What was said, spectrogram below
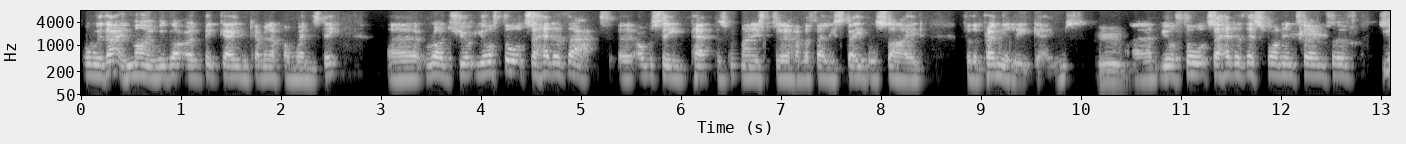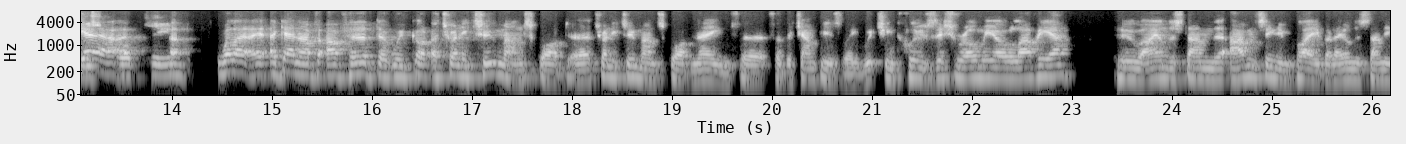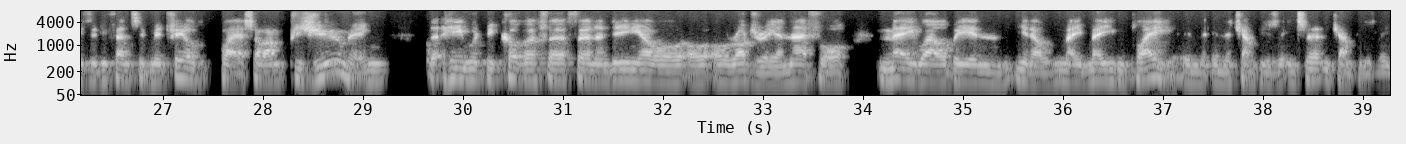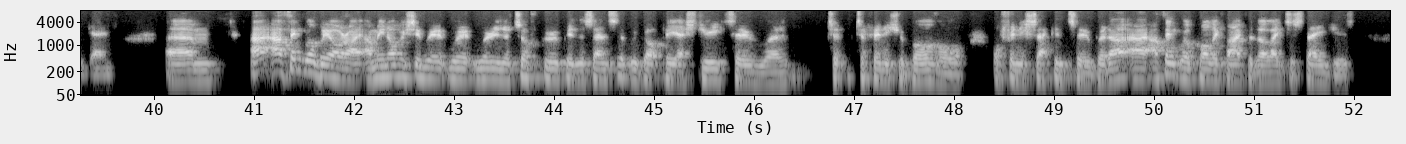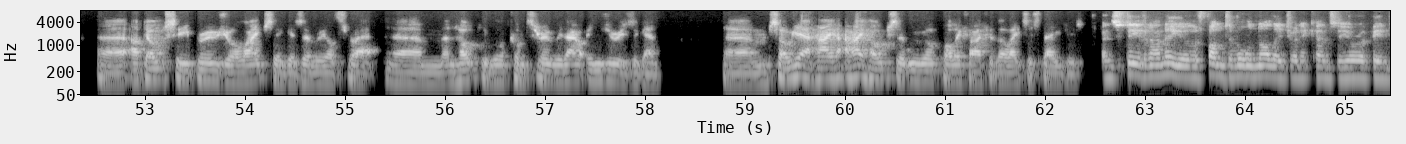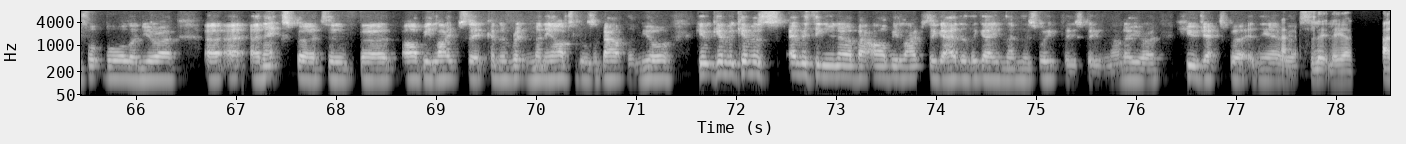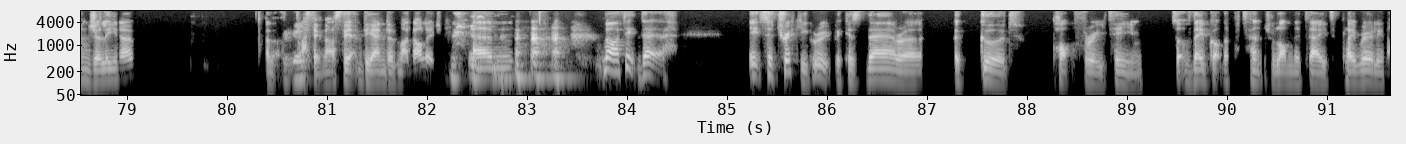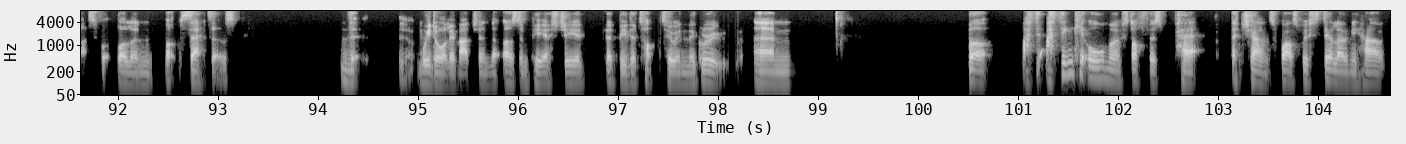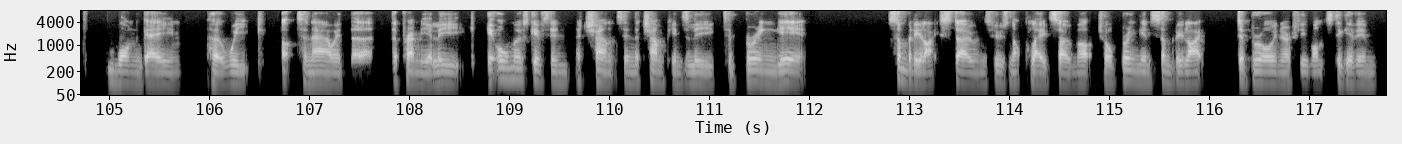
Well, with that in mind, we've got a big game coming up on Wednesday. Uh, Rog, your, your thoughts ahead of that? Uh, obviously, Pep has managed to have a fairly stable side for the Premier League games. Uh, your thoughts ahead of this one in terms of sort of Yeah, team? uh, Well, I, again, I've I've heard that we've got a 22 man squad, uh, a 22 man squad named for, for the Champions League, which includes this Romeo Lavia, who I understand that I haven't seen him play, but I understand he's a defensive midfield player. So I'm presuming that he would be cover for Fernandinho or, or, or Rodri, and therefore may well be in, you know, may may even play in the, in the Champions League, in certain Champions League games. Um, I, I think we'll be all right. I mean, obviously we're, we're we're in a tough group in the sense that we've got PSG to uh, to to finish above or or finish second to, but I, I- think we'll qualify for the later stages. Uh, I don't see Bruges or Leipzig as a real threat, um, and hopefully we'll come through without injuries again. Um, so yeah, high, high hopes that we will qualify for the later stages. And Stephen, I know you're the font of all knowledge when it comes to European football, and you're a, a, a- an expert of uh, RB Leipzig and have written many articles about them. You're give, give give us everything you know about RB Leipzig ahead of the game then this week, please, Stephen. I know you're a huge expert in the area. Absolutely. Uh, Angelino. I I think that's the, the end of my knowledge. Um, no, I think that it's a tricky group because they're a, a good pot three team. Sort of, they've got the potential on the day to play really nice football and upset us. We'd all imagine that us and PSG would, would be the top two in the group. Um, but I, th- I think it almost offers Pep a chance, whilst we've still only had one game per week up to now in the, the Premier League. It almost gives him a chance in the Champions League to bring in somebody like Stones, who's not played so much, or bring in somebody like De Bruyne if he wants to give him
